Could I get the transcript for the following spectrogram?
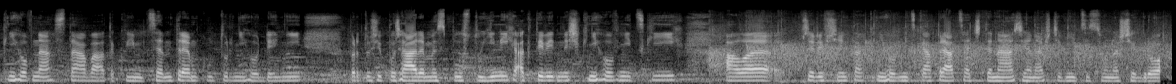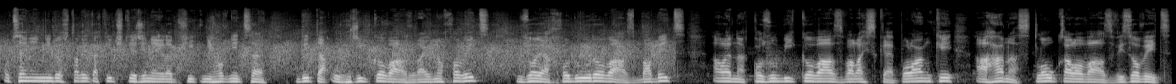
knihovna stává takovým centrem kulturního dění, protože pořádáme spoustu jiných aktivit než knihovnických, ale především ta knihovnická práce a čtenáři a návštěvníci jsou naše gro. Ocenění dostali taky čtyři nejlepší knihovnice. Dita Uhříková z Rajnochovic, Zoja Chodůrová z Babic, Alena Kozubíková z Valašské Polanky a Hana Stloukalová z Vizovic.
